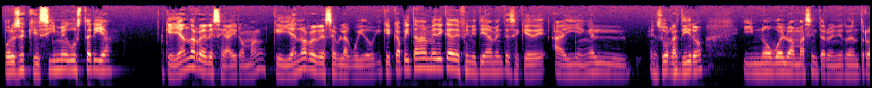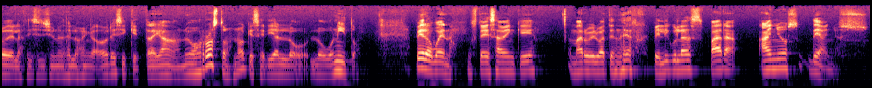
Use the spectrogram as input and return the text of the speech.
Por eso es que sí me gustaría que ya no regrese Iron Man, que ya no regrese Black Widow y que Capitán América definitivamente se quede ahí en el en su retiro y no vuelva más a intervenir dentro de las decisiones de los Vengadores y que traiga nuevos rostros, ¿no? Que sería lo, lo bonito. Pero bueno, ustedes saben que Marvel va a tener películas para años de años.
